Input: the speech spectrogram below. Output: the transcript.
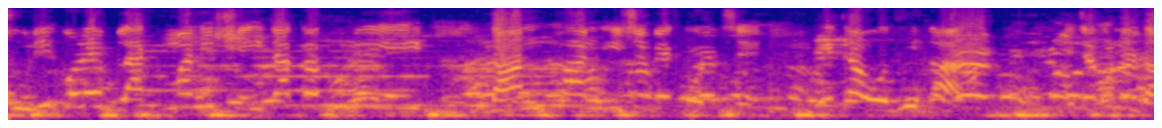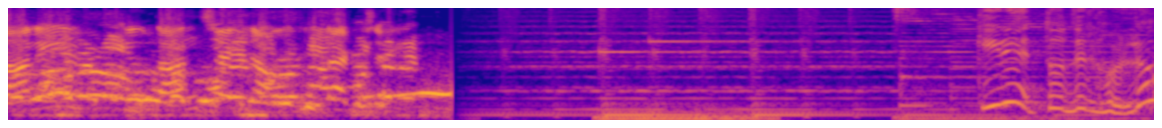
চুরি করে ব্ল্যাক মানি সেই টাকাগুলো এই দান ফান হিসেবে করছে। এটা অধিকার। এটা কোনো দানের কেউ দান চাই না, অধিকার চাই কিরে, তোদের হলো?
